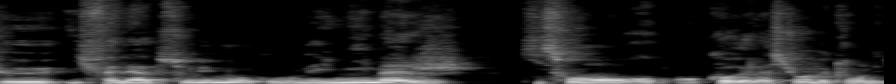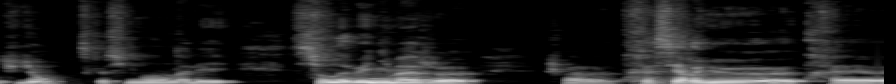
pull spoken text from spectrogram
qu'il fallait absolument qu'on ait une image qui soit en, corrélation avec le monde étudiant, parce que sinon, on allait, si on avait une image euh, très sérieux, euh, très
